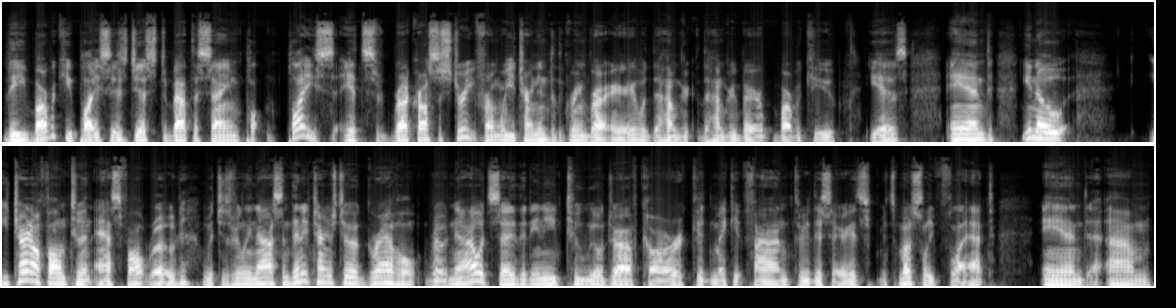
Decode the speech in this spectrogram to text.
the barbecue place is just about the same pl- place. It's right across the street from where you turn into the Greenbrier area with the Hungry, the Hungry Bear barbecue is. And, you know, you turn off onto an asphalt road, which is really nice, and then it turns to a gravel road. Now, I would say that any two wheel drive car could make it fine through this area. It's it's mostly flat, and um,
